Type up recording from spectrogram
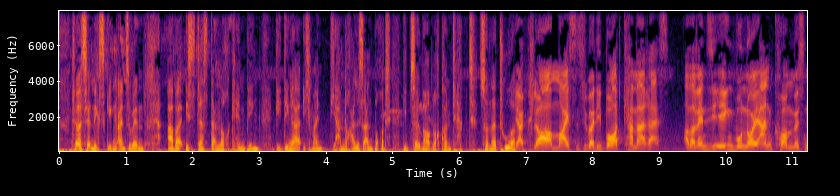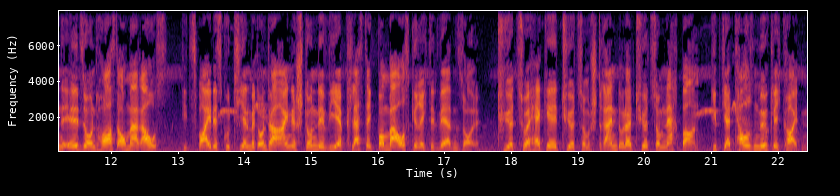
da ist ja nichts gegen einzuwenden. Aber ist das dann noch Camping? Die Dinger, ich meine, die haben doch alles an Bord. Gibt's da überhaupt noch Kontakt zur Natur? Ja klar, meistens über die Bordkameras. Aber wenn sie irgendwo neu ankommen, müssen Ilse und Horst auch mal raus. Die zwei diskutieren mitunter eine Stunde, wie ihr Plastikbomber ausgerichtet werden soll. Tür zur Hecke, Tür zum Strand oder Tür zum Nachbarn. Gibt ja tausend Möglichkeiten.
